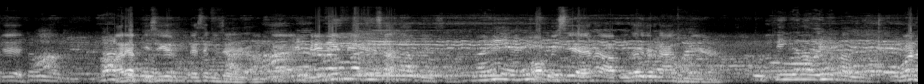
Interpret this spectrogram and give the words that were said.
अरे आप किसी के रूम कैसे गुजरेगा ऑफ़िस ही है ना आप उधर इधर कहाँ घूमेंगे तीन जना वही लो कौन?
